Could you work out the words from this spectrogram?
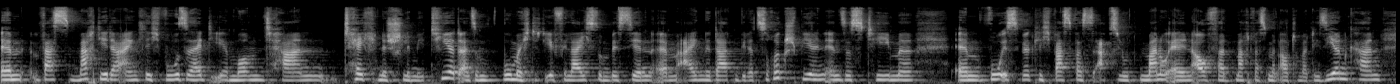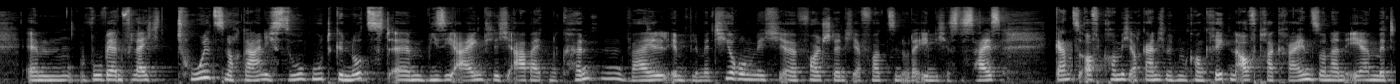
ähm, was macht ihr da eigentlich? Wo seid ihr momentan technisch limitiert? Also wo möchtet ihr vielleicht so ein bisschen ähm, eigene Daten wieder zurückspielen in Systeme? Ähm, wo ist wirklich was, was absolut manuellen Aufwand macht, was man automatisieren kann? Ähm, wo werden vielleicht Tools noch gar nicht so gut genutzt, ähm, wie sie eigentlich arbeiten könnten, weil Implementierungen nicht äh, vollständig erfolgt sind oder ähnliches. Das heißt, Ganz oft komme ich auch gar nicht mit einem konkreten Auftrag rein, sondern eher mit,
